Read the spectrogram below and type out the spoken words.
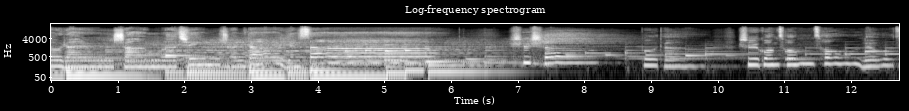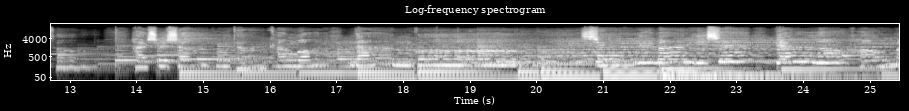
又染上了青春的颜色。是舍不得时光匆匆流走，还是舍不得看我难过？请你慢一些，变老好吗？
